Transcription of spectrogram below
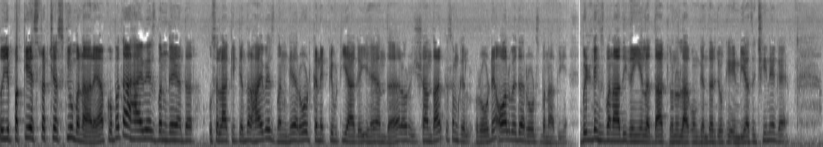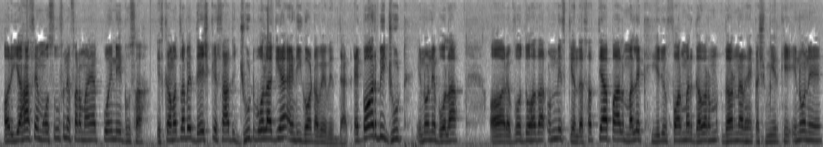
तो ये पक्के स्ट्रक्चर्स क्यों बना रहे हैं? आपको पता है हाईवेज बन गए अंदर, उस इलाके के अंदर हाईवेज बन गए रोड कनेक्टिविटी आ गई है अंदर, और शानदार किस्म के रोड हैं ऑल वेदर रोड्स बना दिए बिल्डिंग्स बना दी गई हैं लद्दाख के उन इलाकों के अंदर जो कि इंडिया से छीने गए। और यहाँ से मौसूफ ने फरमाया, कोई नहीं घुसा। इसका मतलब है, देश के साथ झूठ बोला गया and he got away with that एक और भी झूठ इन्होंने बोला और वो 2019 के अंदर सत्यापाल मलिक, ये जो फॉर्मर गवर्नर हैं कश्मीर के, इन्होंने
